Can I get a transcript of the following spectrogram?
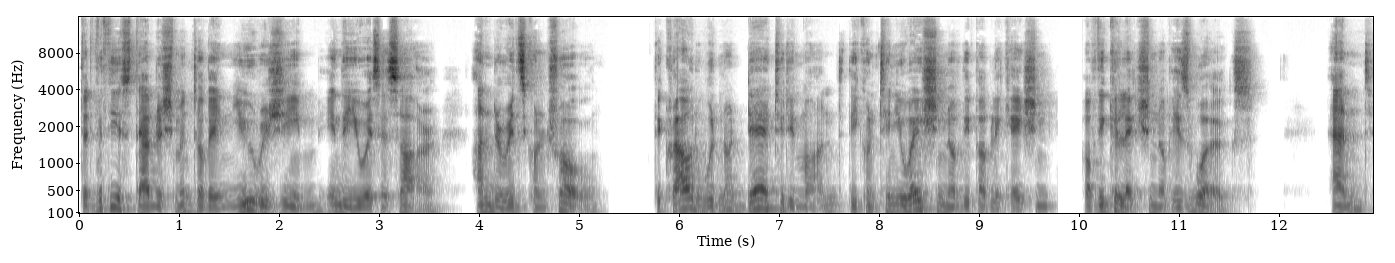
that with the establishment of a new regime in the USSR under its control, the crowd would not dare to demand the continuation of the publication of the collection of his works. And,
